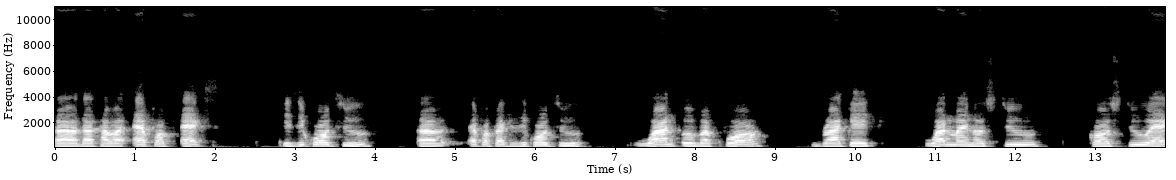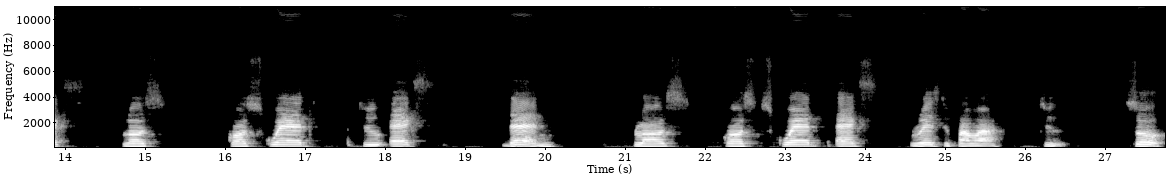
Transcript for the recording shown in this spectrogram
uh, that our f of x is equal to, uh, f of x is equal to 1 over 4 bracket 1 minus 2 cos 2x plus cos squared 2x, then plus cos squared x raised to power 2. So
